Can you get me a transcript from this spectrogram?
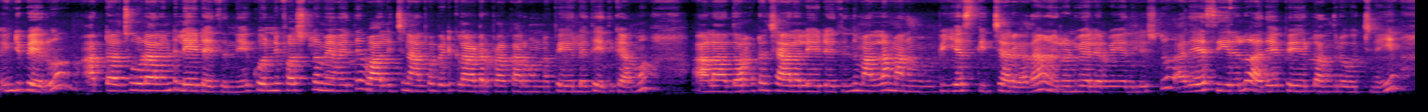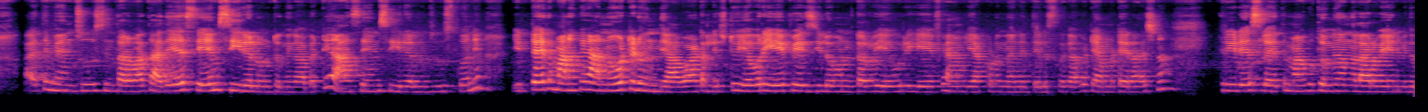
ఇంటి పేరు. అట్లా చూడాలంటే లేట్ అవుతుంది కొన్ని ఫస్ట్లో మేమైతే వాళ్ళు ఇచ్చిన ఆల్ఫాబెటికల్ ఆర్డర్ ప్రకారం ఉన్న పేర్లు అయితే ఎతికాము. అలా దొరకటం చాలా లేట్ అవుతుంది మళ్ళీ మనం పిఎస్కి ఇచ్చారు కదా రెండు వేల ఇరవై ఐదు లిస్టు అదే సీరియల్ అదే పేర్లు అందులో వచ్చినాయి. అయితే మేము చూసిన తర్వాత అదే సేమ్ సీరియల్ ఉంటుంది కాబట్టి ఆ సేమ్ సీరియల్ని చూసుకొని ఇట్టయితే మనకి ఆ నోటెడ్ ఉంది ఆ వాటర్ లిస్టు ఎవరు ఏ పేజీలో ఉంటారు ఎవరు ఏ ఫ్యామిలీ ఎక్కడ ఉందనేది తెలుస్తుంది కాబట్టి ఎమ్మటే రాసిన. త్రీ డేస్లో అయితే మాకు తొమ్మిది వందల అరవై ఎనిమిది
